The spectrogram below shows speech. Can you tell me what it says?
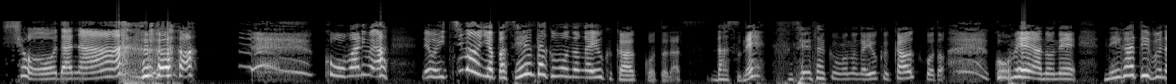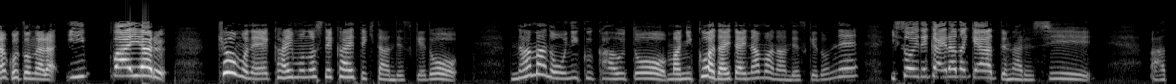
そうだなぁ。困りま、あ、でも一番やっぱ洗濯物がよく乾くことだす、出すね。洗濯物がよく乾くこと。ごめん、あのね、ネガティブなことならいっぱいある。今日もね、買い物して帰ってきたんですけど、生のお肉買うと、まあ、肉はだいたい生なんですけどね、急いで帰らなきゃってなるし、あ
